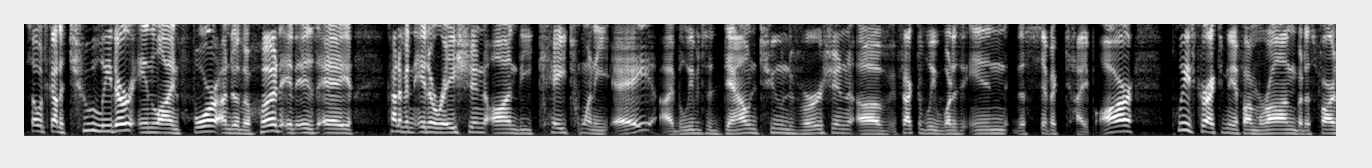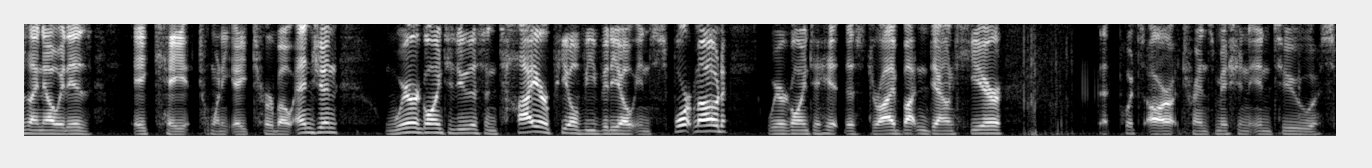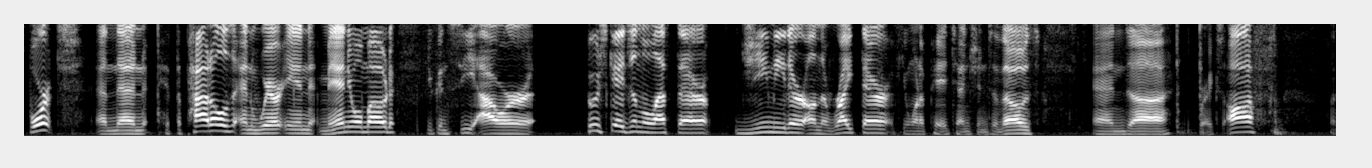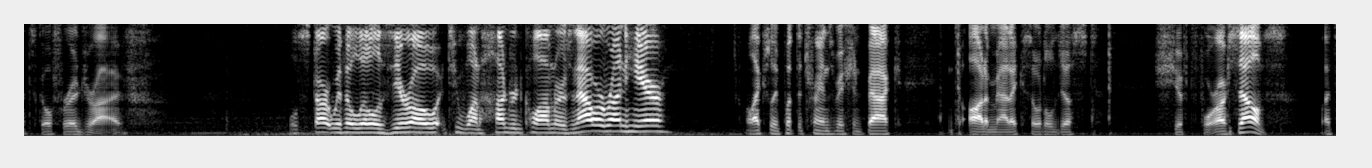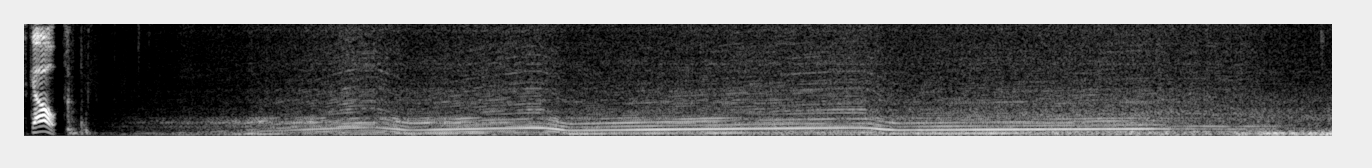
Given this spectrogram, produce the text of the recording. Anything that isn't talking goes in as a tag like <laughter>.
So it's got a two liter inline four under the hood. It is a kind of an iteration on the K20A. I believe it's a down-tuned version of effectively what is in the Civic Type R. Please correct me if I'm wrong, but as far as I know, it is a K20A turbo engine. We're going to do this entire POV video in sport mode. We're going to hit this drive button down here that puts our transmission into sport and then hit the paddles and we're in manual mode. You can see our boost gauge on the left there, G meter on the right there if you want to pay attention to those. And uh, brakes off. Let's go for a drive. We'll start with a little 0 to 100 kilometers an hour run here. I'll actually put the transmission back into automatic so it'll just shift for ourselves. Let's go.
